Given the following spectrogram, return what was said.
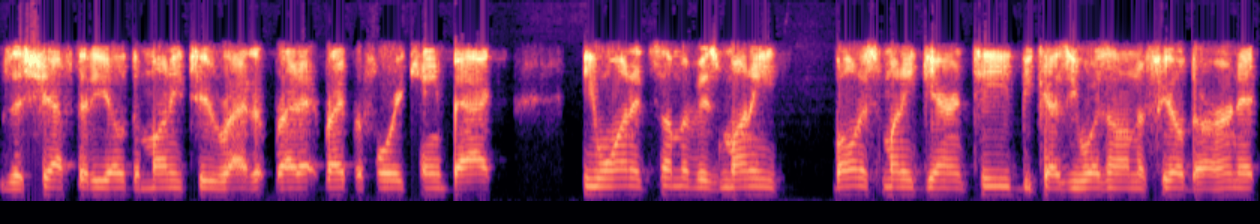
the chef that he owed the money to right right right before he came back. He wanted some of his money, bonus money, guaranteed because he wasn't on the field to earn it.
